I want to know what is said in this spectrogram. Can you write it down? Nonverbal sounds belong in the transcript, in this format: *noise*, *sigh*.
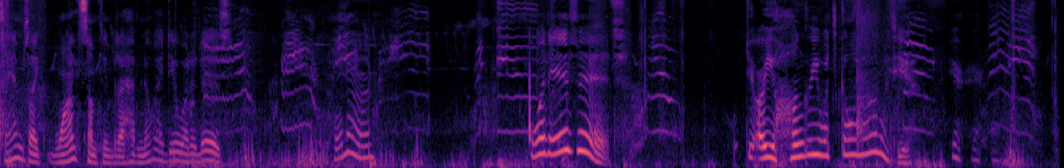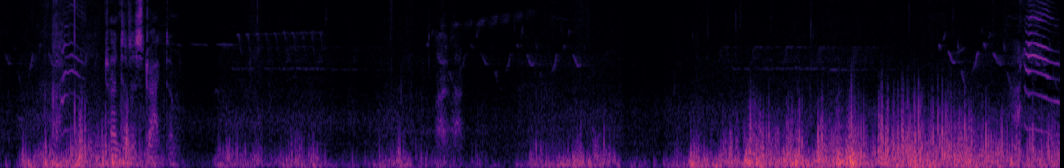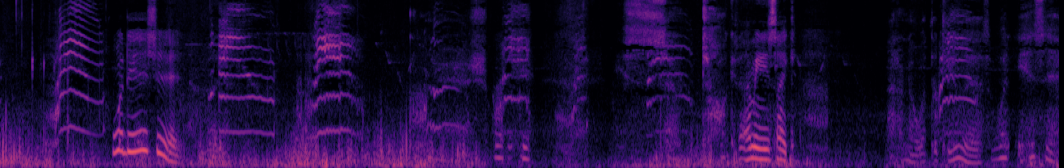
Sam's like wants something, but I have no idea what it is. Hold on. What is it? Do, are you hungry? What's going on with you? Here, here. trying to distract him. What is it? He's so talkative. I mean, he's like, I don't know what the deal is. What is it?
